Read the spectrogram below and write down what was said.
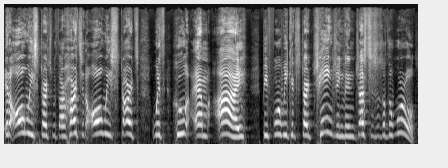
It always starts with our hearts. It always starts with who am I before we could start changing the injustices of the world.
